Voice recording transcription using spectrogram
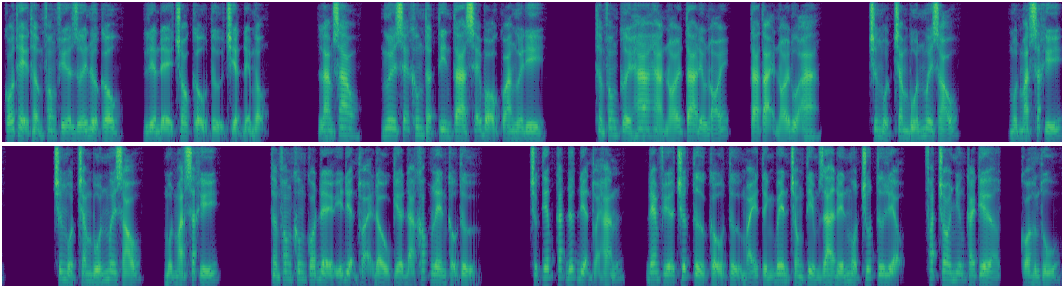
Có thể thẩm phong phía dưới nửa câu, liền để cho cậu tử triệt để mộng. Làm sao? Ngươi sẽ không thật tin ta sẽ bỏ qua ngươi đi. Thẩm phong cười ha hả nói ta đều nói, ta tại nói đùa a. Chương một trăm bốn mươi sáu. Một mặt sắc khí. Chương một trăm bốn mươi sáu, một mặt sắc khí. Thẩm phong không có để ý điện thoại đầu kia đã khóc lên cậu tử. Trực tiếp cắt đứt điện thoại hắn, đem phía trước từ cậu tử máy tính bên trong tìm ra đến một chút tư liệu, phát cho những cái kia, có hứng thú,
